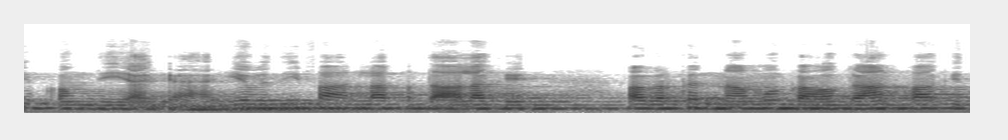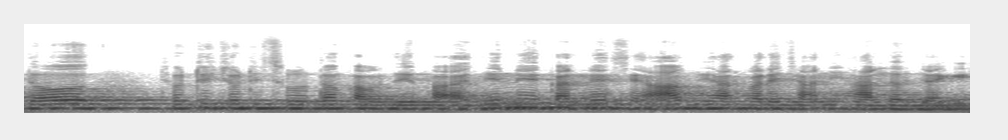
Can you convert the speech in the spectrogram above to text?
हुक्म दिया गया है। ये वजीफ़ा अल्लाह ताला के बरकत नामों का और कुरान पाक की दो छोटी छोटी सूरतों का वजीफ़ा है, जिन्हें करने से आपकी हर परेशानी हल हो जाएगी।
